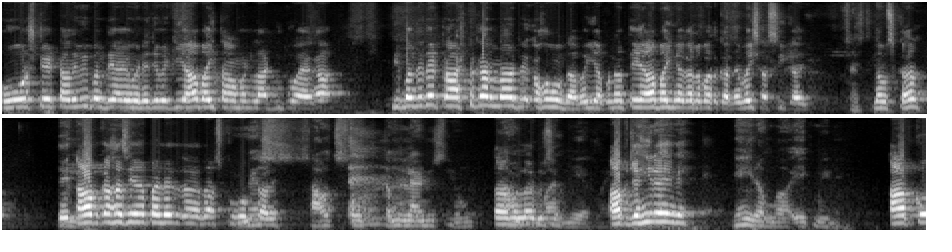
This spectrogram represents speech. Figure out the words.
ਹੋਰ ਸਟੇਟਾਂ ਦੇ ਵੀ ਬੰਦੇ ਆਏ ਹੋਏ ਨੇ ਜਿਵੇਂ ਕਿ ਆਹ ਬਾਈ ਤਾਮਿਲਨਾਡੂ ਤੋਂ ਆਏਗਾ ਵੀ ਬੰਦੇ ਤੇ ਟਰਸਟ ਕਰਨਾ ਉਹ ਹੁੰਦਾ ਬਾਈ ਆਪਣਾ ਤੇ ਆਹ ਬਾਈ ਨਾਲ ਗੱਲਬਾਤ ਕਰਦੇ ਆ ਬਾਈ ਸਤਿ ਸ਼੍ਰੀ ਅਕਾਲ ਜੀ नमस्कार ਤੇ ਆਪ कहाँ से हैं पहले अ, दर्शकों को मैं बता दें साउथ से तमिलनाडु से हूँ तमिलनाडु से। से आप यहीं रहेंगे यहीं रहूंगा एक महीने आपको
